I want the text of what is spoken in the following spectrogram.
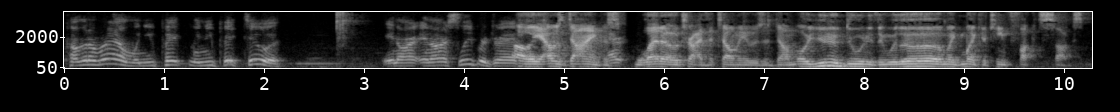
coming around when you pick when you pick Tua in our in our sleeper draft. Oh yeah, I was dying because Leto tried to tell me it was a dumb. Oh, you didn't do anything with it. Uh, I'm like, Mike, your team fucking sucks.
